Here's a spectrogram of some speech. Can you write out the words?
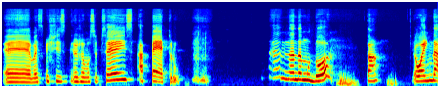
É, vai SPX, eu já mostrei para vocês. A Petro. É, nada mudou, tá? Eu ainda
